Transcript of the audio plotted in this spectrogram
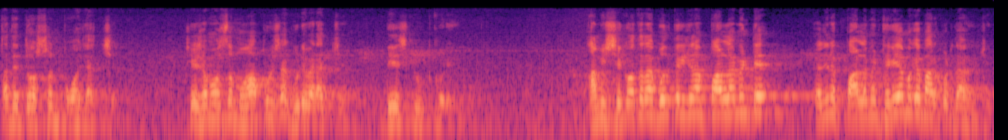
তাদের দর্শন পাওয়া যাচ্ছে। সেই সমস্ত মহাপুরুষরা ঘুরে বেড়াচ্ছে দেশ লুট করে। আমি সে কথাটা বলতে গেছিলাম পার্লামেন্টে তাই জন্য পার্লামেন্ট থেকেই আমাকে বার করে দেওয়া হয়েছিল।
